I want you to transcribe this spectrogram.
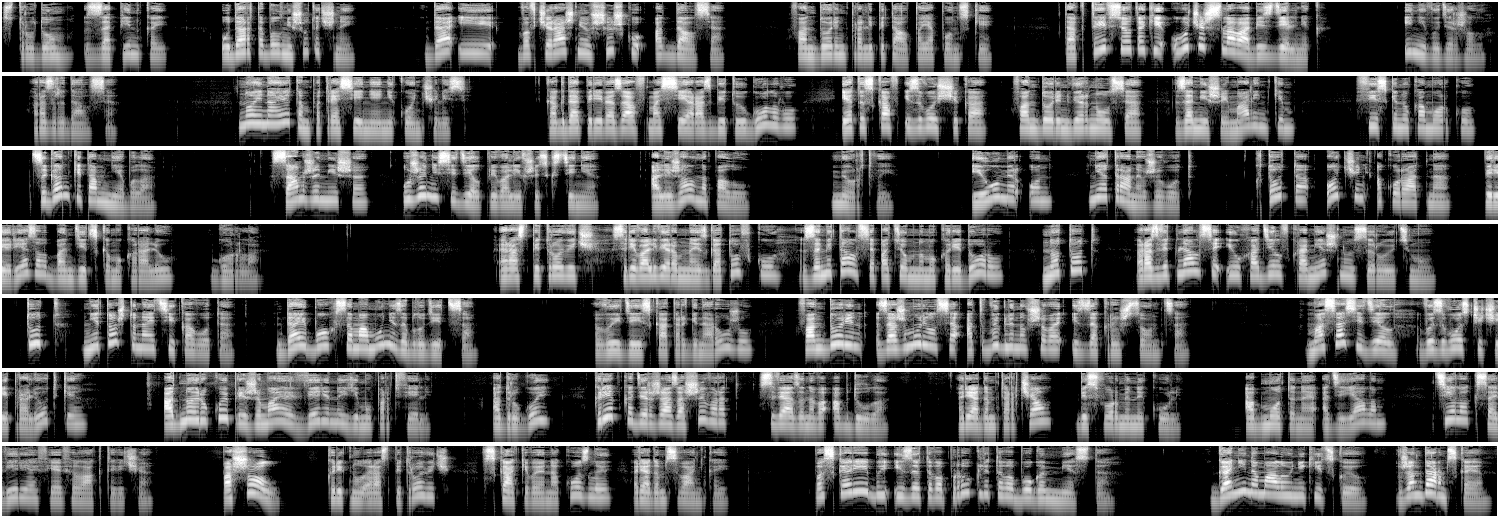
С трудом, с запинкой. Удар-то был нешуточный. Да и во вчерашнюю шишку отдался. Фандорин пролепетал по-японски. «Так ты все-таки учишь слова, бездельник?» И не выдержал, разрыдался. Но и на этом потрясения не кончились. Когда, перевязав массе разбитую голову и отыскав извозчика, Фандорин вернулся за Мишей маленьким, Фискину коморку, цыганки там не было. Сам же Миша уже не сидел, привалившись к стене, а лежал на полу, мертвый. И умер он не от раны в живот. Кто-то очень аккуратно перерезал бандитскому королю горло. Эраст Петрович с револьвером на изготовку заметался по темному коридору, но тот разветвлялся и уходил в кромешную сырую тьму. Тут не то что найти кого-то, дай бог самому не заблудиться. Выйдя из каторги наружу, Фандорин зажмурился от выглянувшего из-за крыш солнца. Маса сидел в извозчичьей пролетке, одной рукой прижимая вверенный ему портфель а другой, крепко держа за шиворот связанного Абдула. Рядом торчал бесформенный куль, обмотанное одеялом тело Ксаверия Феофилактовича. «Пошел!» — крикнул Эраст Петрович, вскакивая на козлы рядом с Ванькой. «Поскорей бы из этого проклятого богом места! Гони на Малую Никитскую, в Жандармское!»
